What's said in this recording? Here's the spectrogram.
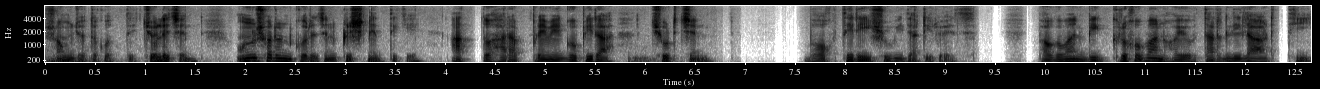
সংযত করতে। চলেছেন, অনুসরণ করেছেন কৃষ্ণের দিকে। আত্মহারা প্রেমে গোপীরা ছুটছেন। ভক্তের এই সুবিধাটি রয়েছে। ভগবান বিগ্রহবান হয়েও তার লীলার্থী।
